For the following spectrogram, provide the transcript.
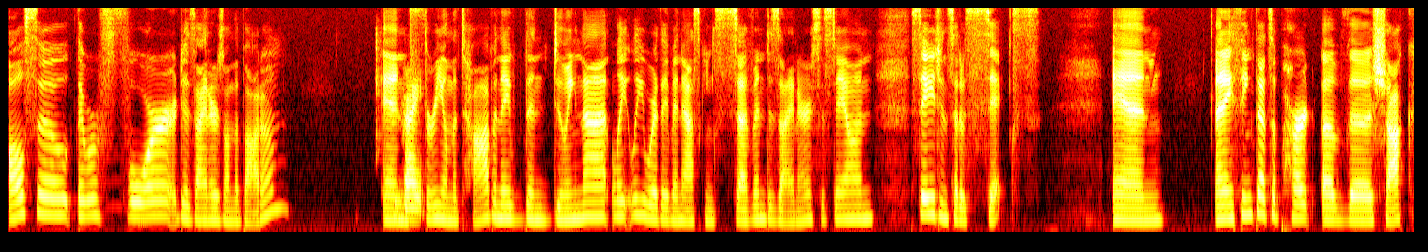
also there were four designers on the bottom and Right. three on the top. And they've been doing that lately where they've been asking seven designers to stay on stage instead of six. And and I think that's a part of the shock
